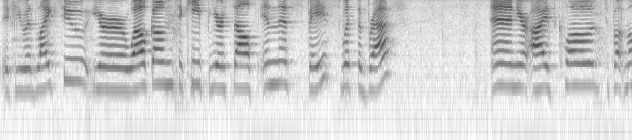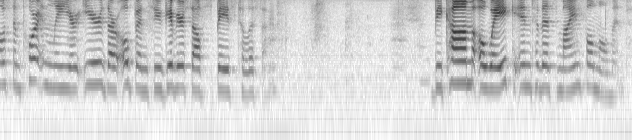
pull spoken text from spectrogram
If you would like to, you're welcome to keep yourself in this space with the breath and your eyes closed, but most importantly, your ears are open so you give yourself space to listen become awake into this mindful moment.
